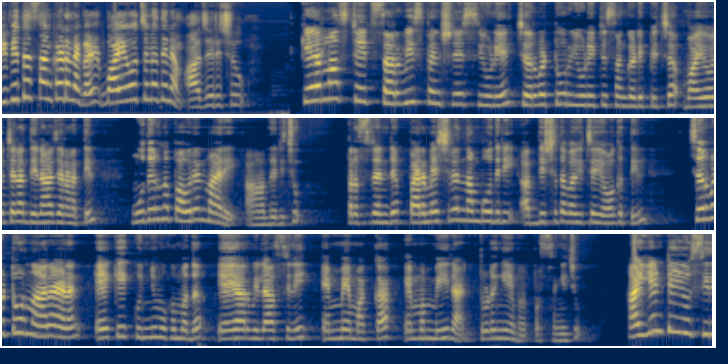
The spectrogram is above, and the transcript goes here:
വിവിധ സംഘടനകൾ വയോജന ദിനം ആചരിച്ചു. Kerala state service pensioners union Cheruvattur unit സംഘടിപ്പിച്ച വയോജന ദിനാചരണത്തിൽ മുതിർന്ന പൗരന്മാരെ ആദരിച്ചു. പ്രസിഡന്റ് പരമേശ്വരൻ നമ്പൂതിരി അധ്യക്ഷത വഹിച്ച യോഗത്തിൽ Cheruvattur Narayanan A K Kunjumuhammad A R Vilasini M A Makkar M M Meeran തുടങ്ങിയവർ പ്രസംഗിച്ചു. I N T U C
